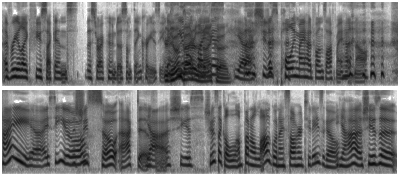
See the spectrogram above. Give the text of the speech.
every like few seconds this raccoon does something crazy. You're And doing you better than like I it- could. Yeah. She's just pulling my headphones off my head now. Hi, uh, I see you. She's so active. yeah, she's She was like a lump on a log when I saw her two days ago. yeah, she's a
